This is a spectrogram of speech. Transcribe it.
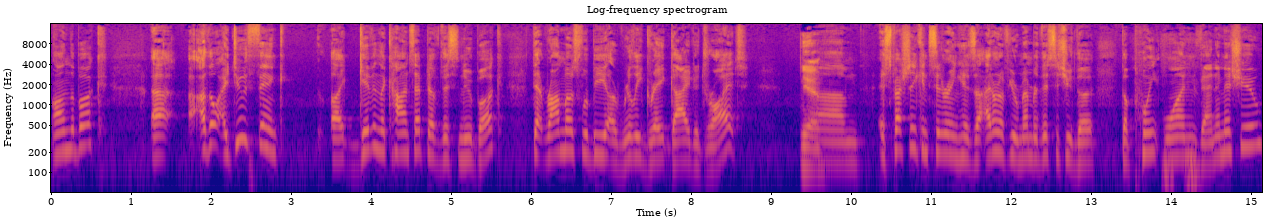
on the book. Uh, although I do think, like, given the concept of this new book, that Ramos would be a really great guy to draw it. Yeah, Um, especially considering his. Uh, I don't know if you remember this issue, the the point one Venom issue,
